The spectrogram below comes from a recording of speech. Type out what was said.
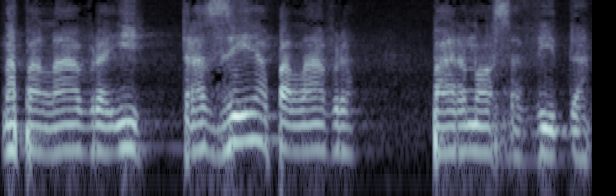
na palavra e trazer a palavra para a nossa vida.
